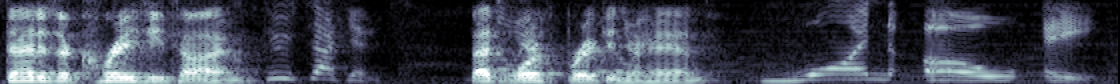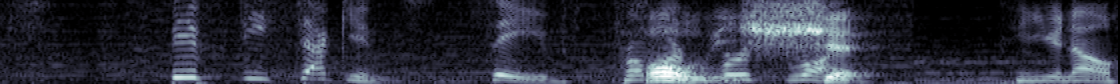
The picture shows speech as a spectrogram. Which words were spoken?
That is a crazy time. Two seconds. That's No, worth wait, breaking your hand. 108. 50 seconds saved from Holy our first shit. Run. You know,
